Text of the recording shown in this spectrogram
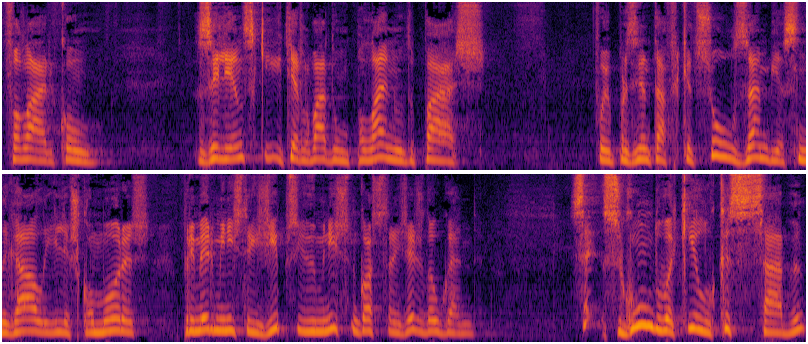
falar com Zelensky e ter levado um plano de paz. Foi o presidente da África do Sul, Zâmbia, Senegal e Ilhas Comoras, primeiro-ministro egípcio e o ministro de Negócios Estrangeiros da Uganda. Segundo aquilo que se sabe, uh,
